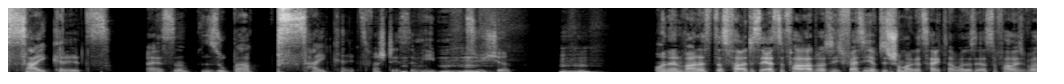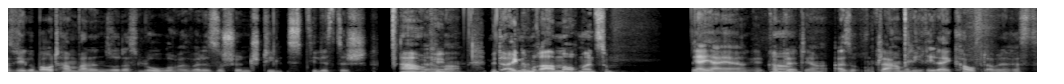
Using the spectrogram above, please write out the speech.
Cycles, weißt du? Super Cycles, verstehst du? Wie Mhm. Psyche. Mhm. Und dann war das das, das erste Fahrrad, was ich, ich weiß nicht, ob ich das schon mal gezeigt habe, aber das erste Fahrrad, was wir gebaut haben, war dann so das Logo, weil das so schön stil, stilistisch Ah, äh, okay. war. Mit eigenem Ähm, Rahmen auch, meinst du? Ja, ja, ja, komplett, ja. Also klar haben wir die Räder gekauft, aber der Rest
